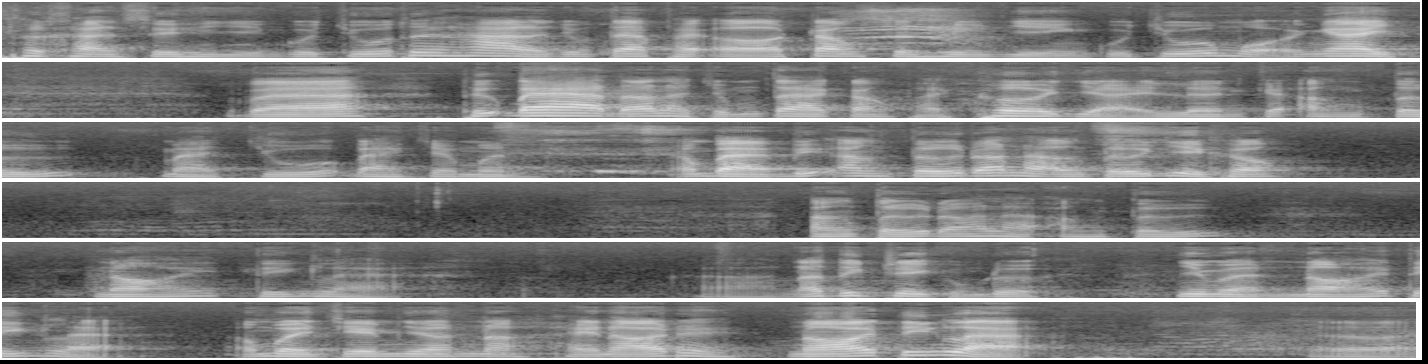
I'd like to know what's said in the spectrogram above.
thực hành sự hiện diện của Chúa thứ hai là chúng ta phải ở trong sự hiện diện của Chúa mỗi ngày. Và thứ ba đó là chúng ta cần phải khơi dậy lên cái ân tứ mà Chúa ban cho mình. Ông bà biết ân tứ đó là ân tứ gì không? Ân tứ đó là ân tứ nói tiếng lạ à, nói tiếng tri cũng được nhưng mà nói tiếng lạ. Ông bà chị em nhớ hãy nói đi nói tiếng lạ. À,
